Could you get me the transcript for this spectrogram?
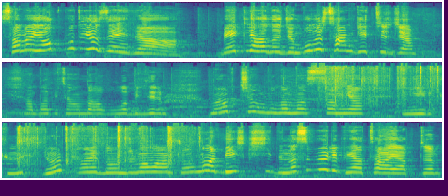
Sana yok mu diyor Zehra. Bekle halacığım bulursam getireceğim. İnşallah bir tane daha bulabilirim. Ne yapacağım bulamazsam ya. 1, 2, 3, 4 tane dondurma varmış. Onlar 5 kişiydi. Nasıl böyle bir hata yaptım?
